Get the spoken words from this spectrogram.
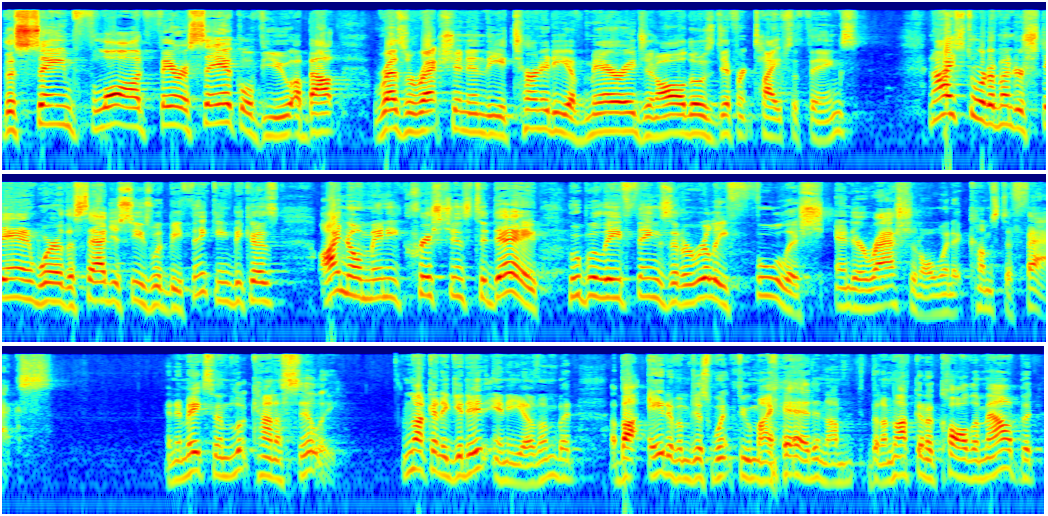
the same flawed Pharisaical view about resurrection and the eternity of marriage and all those different types of things. And I sort of understand where the Sadducees would be thinking because I know many Christians today who believe things that are really foolish and irrational when it comes to facts. And it makes them look kind of silly. I'm not going to get in any of them, but about eight of them just went through my head, and I'm, but I'm not going to call them out. But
